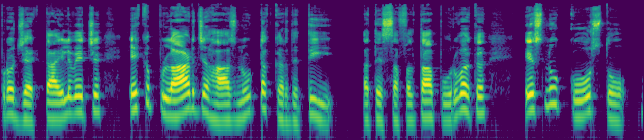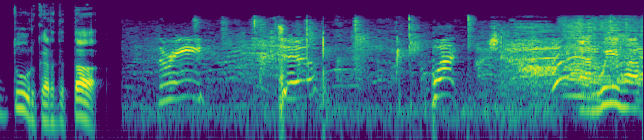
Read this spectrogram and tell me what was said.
ਪ੍ਰੋਜੈਕਟਾਈਲ ਵਿੱਚ ਇੱਕ ਪੁਲਾੜ ਜਹਾਜ਼ ਨੂੰ ਟੱਕਰ ਦਿੱਤੀ ਅਤੇ ਸਫਲਤਾਪੂਰਵਕ ਇਸ ਨੂੰ ਕੋਰਸ ਤੋਂ ਦੂਰ ਕਰ ਦਿੱਤਾ। Three, two, one. And we have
